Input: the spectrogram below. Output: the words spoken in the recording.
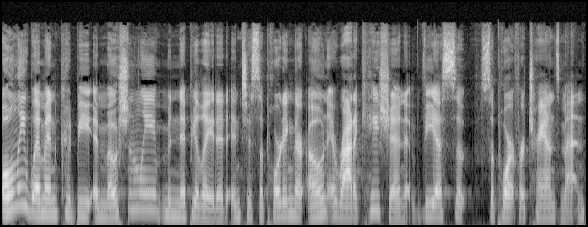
only women could be emotionally manipulated into supporting their own eradication via su- support for trans men.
